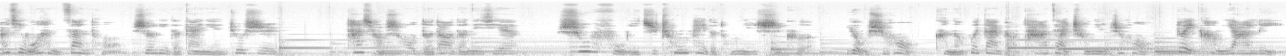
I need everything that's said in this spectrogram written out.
而且我很赞同舍利的概念，就是他小时候得到的那些。舒服以及充沛的童年时刻，有时候可能会代表他在成年之后对抗压力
